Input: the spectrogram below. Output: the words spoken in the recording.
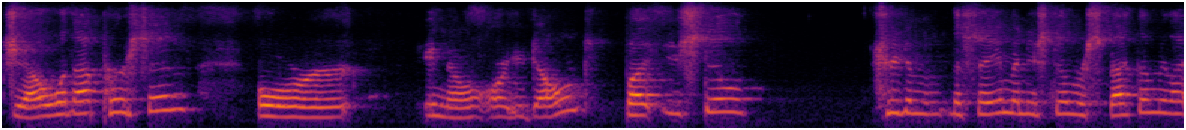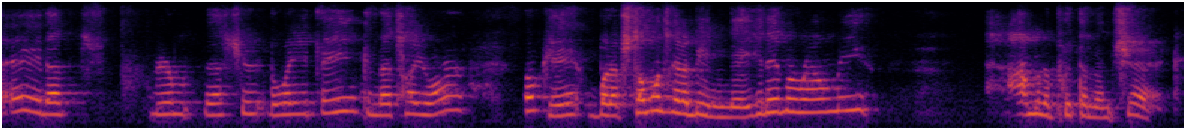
gel with that person or you know or you don't but you still treat them the same and you still respect them. You're like hey that's your that's your the way you think and that's how you are? Okay but if someone's going to be negative around me i'm going to put them in check.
